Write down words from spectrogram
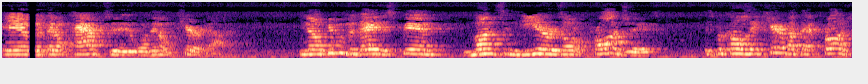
if they don't have to or they don't care about it. You know, people today that spend months and years on a project is because they care about that project.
